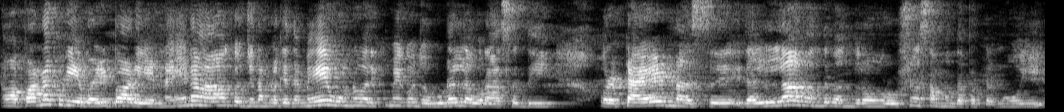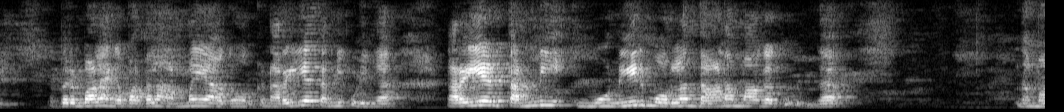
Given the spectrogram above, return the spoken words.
நம்ம பண்ணக்கூடிய வழிபாடு என்ன? ஏன்னா கொஞ்சம் நம்மளுக்கு இந்த மே ஒன்று வரைக்குமே கொஞ்சம் உடலில் ஒரு அசதி ஒரு டயர்ட்னஸ்ஸு இதெல்லாம் வந்து வந்துடும் ஒரு உஷ்ணம் சம்மந்தப்பட்ட நோய் பெரும்பாலும் எங்கே பார்த்தாலும் அம்மையாகவும் இருக்குது நிறைய தண்ணி குடிங்க. நிறைய தண்ணி மோ நீர் மோர்லாம் தானமாக கொடுங்க. நம்ம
